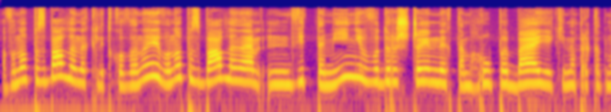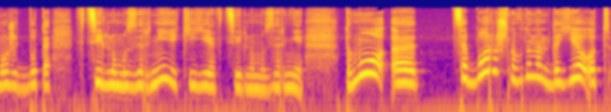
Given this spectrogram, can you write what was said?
воно позбавлене клітковини, воно позбавлене вітамінів водорозчинних, там групи Б, які, наприклад, можуть бути в цільному зерні, які є в цільному зерні. Тому е, це борошно воно нам дає от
